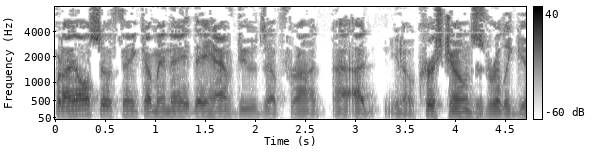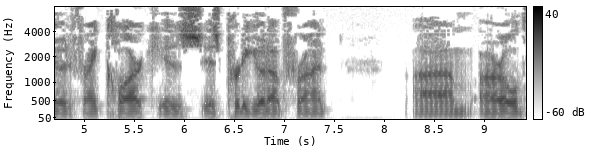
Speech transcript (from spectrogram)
but I also think I mean they they have dudes up front. I, I you know Chris Jones is really good. Frank Clark is is pretty good up front. Um, our old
